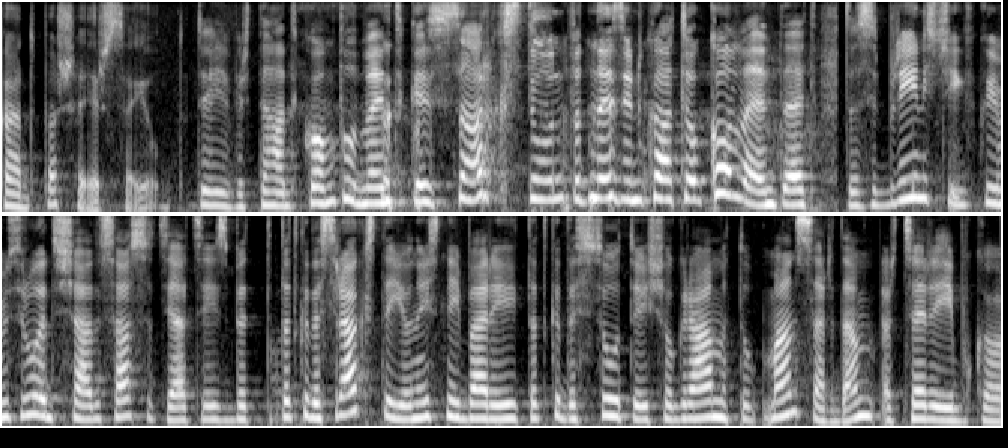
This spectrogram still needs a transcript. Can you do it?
Kāda paša ir sajūta? Tie jau ir tādi komplimenti, ka es sarakstu un pat nezinu, kā to komentēt. Tas ir brīnišķīgi, ka jums rodas šādas asociācijas, bet tad, kad es rakstīju, un īstenībā arī tad, kad es sūtīju šo grāmatu Mansardam ar cerību, ka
